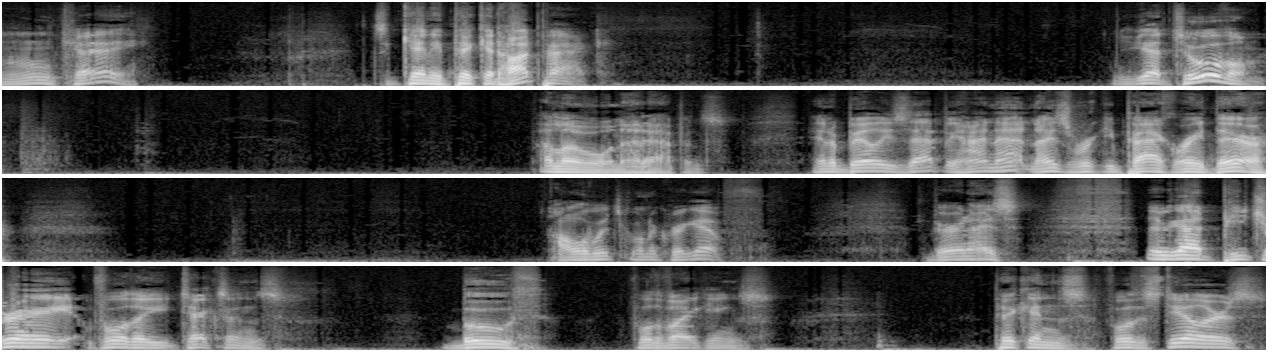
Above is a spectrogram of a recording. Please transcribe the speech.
Okay. It's a Kenny Pickett hot pack. You got two of them. I love it when that happens. And a Bailey's that behind that. Nice rookie pack right there. All of which going to Craig F. Very nice. Then we got Pitre for the Texans, Booth for the Vikings, Pickens for the Steelers,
